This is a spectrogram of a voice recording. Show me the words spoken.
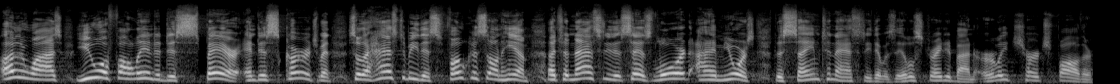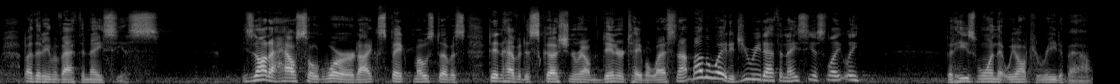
Otherwise, you will fall into despair and discouragement. So there has to be this focus on Him, a tenacity that says, Lord, I am yours. The same tenacity that was illustrated by an early church father by the name of Athanasius. He's not a household word. I expect most of us didn't have a discussion around the dinner table last night. By the way, did you read Athanasius lately? But he's one that we ought to read about.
